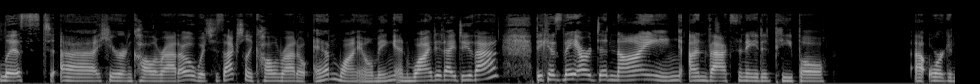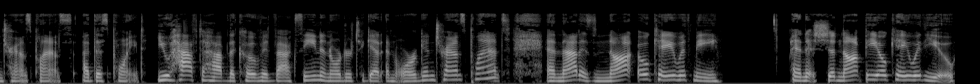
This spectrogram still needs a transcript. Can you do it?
list uh, here in Colorado, which is actually Colorado and Wyoming. And why did I do that? Because they are denying unvaccinated people uh, organ transplants at this point. You have to have the COVID vaccine in order to get an organ transplant, and that is not okay with me. And it should not be okay with you.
